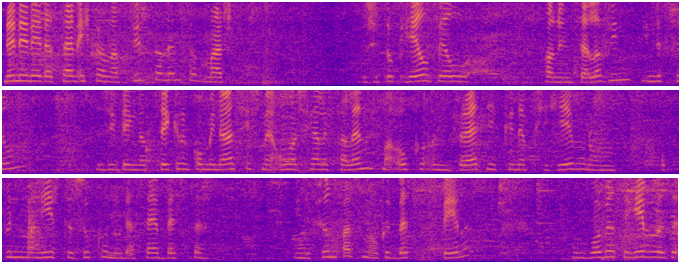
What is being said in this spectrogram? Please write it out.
Nee, nee, nee, dat zijn echt wel natuurtalenten, maar er zit ook heel veel van hunzelf in, in de film. Dus ik denk dat het zeker een combinatie is met onwaarschijnlijk talent, maar ook een vrijheid die ik hun heb gegeven om op hun manier te zoeken hoe dat zij het beste in de film passen, maar ook het beste spelen. Om een voorbeeld te geven, het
